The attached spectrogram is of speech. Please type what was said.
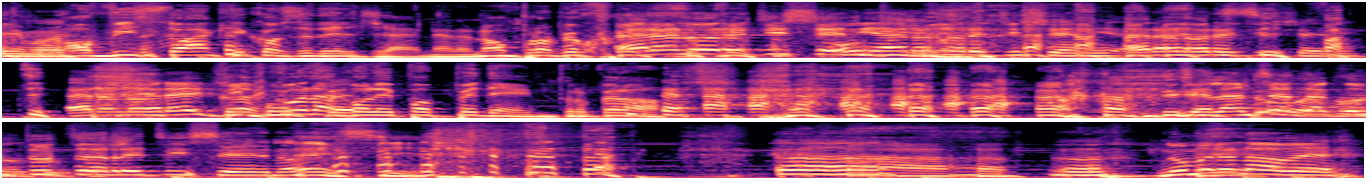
prima. Ho visto anche cose del genere, non proprio questo. Erano reggiseni, Oddio. erano reggiseni, erano reggiseni. Erano reggi Qualcuna con le poppe dentro, però. Si è lanciata con tutto il reggiseno. Eh sì. Ah. Numero Eh, 9.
